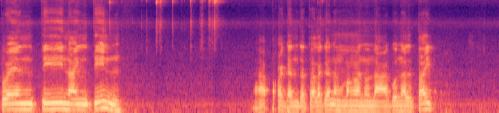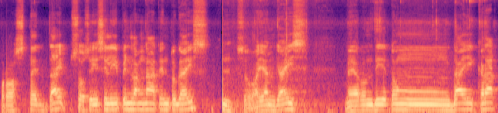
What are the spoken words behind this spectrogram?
2019. Napakaganda talaga ng mga nonagonal type. Frosted type. So sisilipin lang natin to guys. So ayan guys. Meron ditong die crack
